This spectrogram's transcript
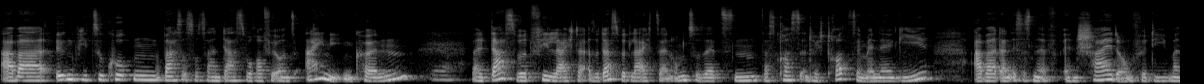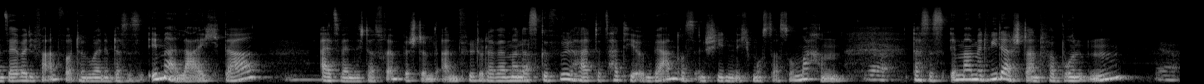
Aber irgendwie zu gucken, was ist sozusagen das, worauf wir uns einigen können. Weil das wird viel leichter, also das wird leicht sein umzusetzen. Das kostet natürlich trotzdem Energie, aber dann ist es eine Entscheidung, für die man selber die Verantwortung übernimmt. Das ist immer leichter, als wenn sich das fremdbestimmt anfühlt oder wenn man ja. das Gefühl hat, jetzt hat hier irgendwer anderes entschieden, ich muss das so machen. Ja. Das ist immer mit Widerstand verbunden. Ja.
